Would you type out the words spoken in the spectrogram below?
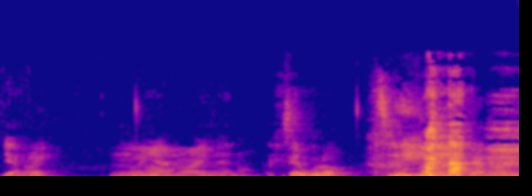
Ya no hay. No, ya no hay. Ya no. Seguro. Sí. Ya no hay.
